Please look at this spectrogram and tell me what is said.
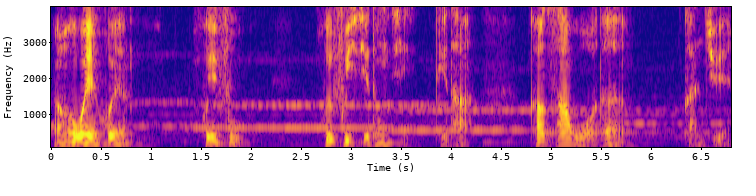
然后我也会回复。回复一些东西给他，告诉他我的感觉。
